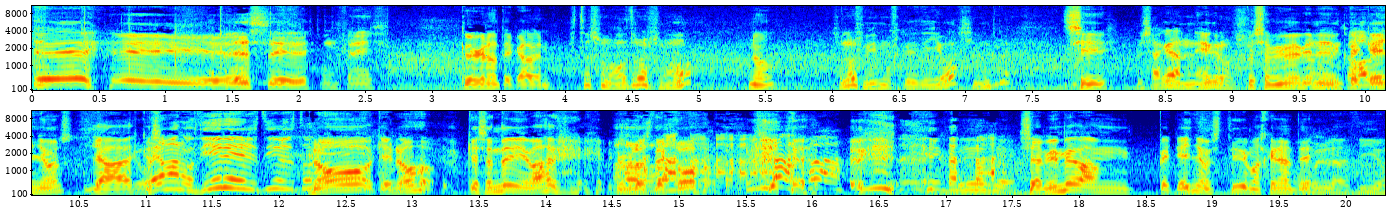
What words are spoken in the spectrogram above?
¡Eh! Ese. Un fresh. Creo que no te caben. Estos son otros, ¿no? No. ¿Son los mismos que te llevas siempre? Sí. Pensaba que eran negros. Pues a mí me vienen pequeños. Ya, es Pero que vaya mano tienes, tío. Esto No, que no, que son de mi madre, que me los dejó. Si a mí me van pequeños, tío, imagínate. Hola, tío.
